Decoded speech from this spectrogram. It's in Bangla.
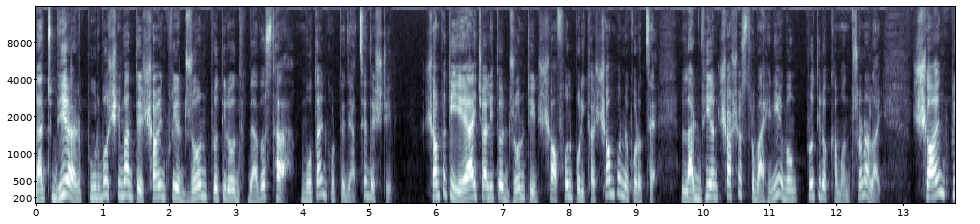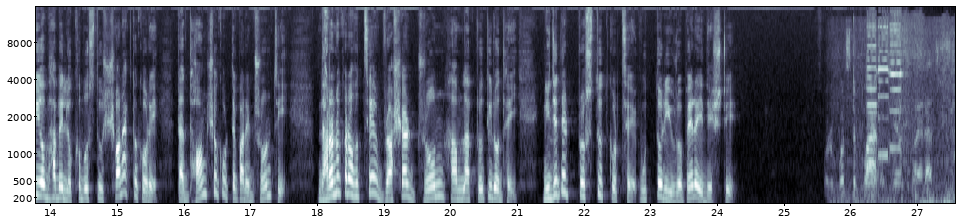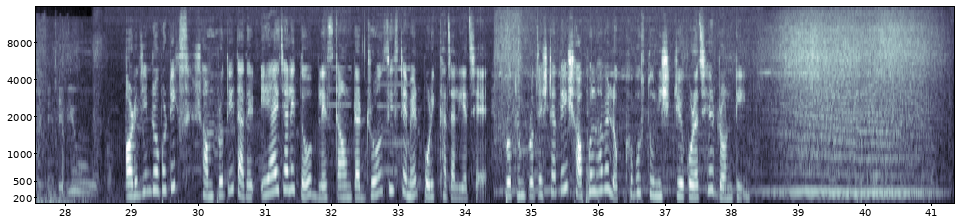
লাটভিয়ার পূর্ব সীমান্তে স্বয়ংক্রিয় ড্রোন প্রতিরোধ ব্যবস্থা মোতায়েন করতে যাচ্ছে দেশটির। সম্প্রতি এআই চালিত ড্রোনটির সফল পরীক্ষা সম্পন্ন করেছে লাটভিয়ান সশস্ত্র বাহিনী এবং প্রতিরক্ষা মন্ত্রণালয়। স্বয়ংক্রিয়ভাবে লক্ষ্যবস্তু শনাক্ত করে তা ধ্বংস করতে পারে ড্রোনটি। ধারণা করা হচ্ছে রাশিয়ার ড্রোন হামলা প্রতিরোধেই নিজেদের প্রস্তুত করছে উত্তর ইউরোপের এই দেশটি। অরিজিন রোবোটিক্স সম্প্রতি তাদের এআই চালিত ব্লেস কাউন্টার ড্রোন সিস্টেমের পরীক্ষা চালিয়েছে। প্রথম প্রচেষ্টাতেই সফলভাবে লক্ষ্যবস্তু নিষ্ক্রিয় করেছে ড্রোনটি।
